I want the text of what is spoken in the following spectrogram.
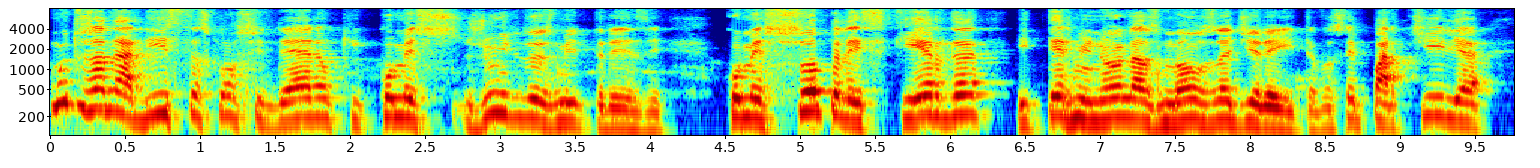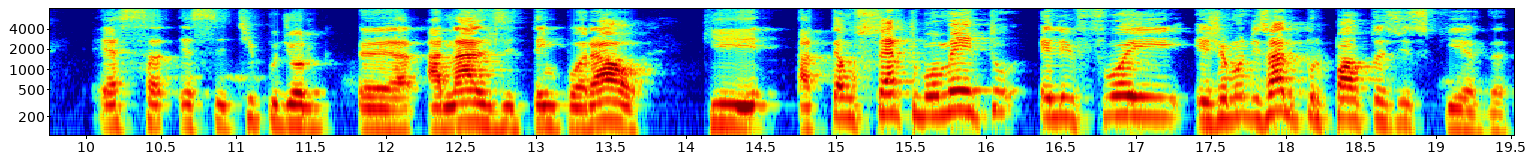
Muitos analistas consideram que come... junho de 2013 começou pela esquerda e terminou nas mãos da direita. Você partilha essa, esse tipo de é, análise temporal que até um certo momento ele foi hegemonizado por pautas de esquerda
